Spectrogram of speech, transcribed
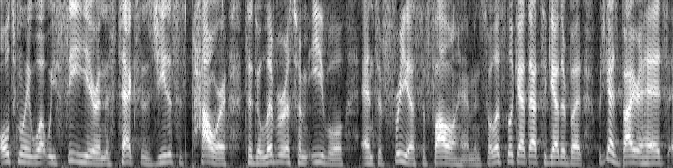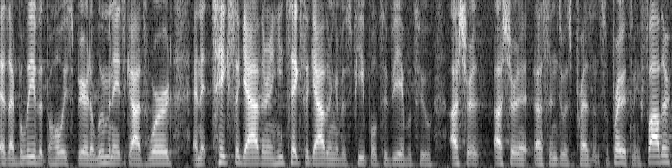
Ultimately, what we see here in this text is Jesus' power to deliver us from evil and to free us to follow him. And so let's look at that together. But would you guys bow your heads as I believe that the Holy Spirit illuminates God's word and it takes a gathering, he takes a gathering of his people to be able to usher, usher us into his presence. So pray with me. Father,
